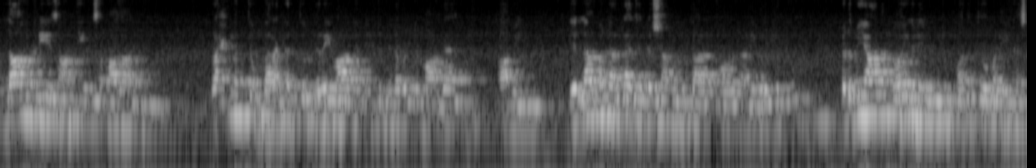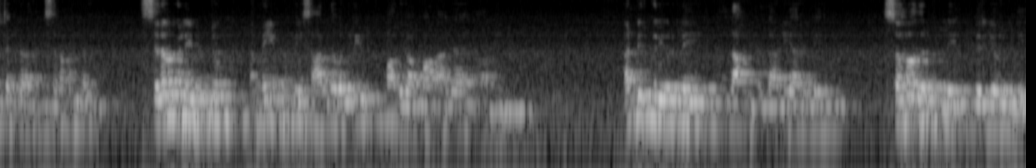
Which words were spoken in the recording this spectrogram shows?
அல்லாஹனுடைய சாந்தியும் சமாதானமும் ரஹ்மத்தும் வரக்கத்தும் நிறைவாக நின்று நிலவட்டுமாக. ஆமீன். எல்லாம் வல்ல அல்லா ஜல்லஷாமுத்தாளன் அவர்கள் அனைவர்களுக்கும் கடுமையான நோய்களை விட்டும் மருத்துவமனை கஷ்டங்கள் அதன் சிரமங்கள் செலவுகளை விட்டும் நம்மையும் நம்மை சார்ந்தவர்களையும் பாதுகாப்பானாக ஆமீன். அன்பிற்குரியவர்களே அல்லாஹ் நல்ல அடியார்களே சகோதரர்களே பெரியோர்களே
